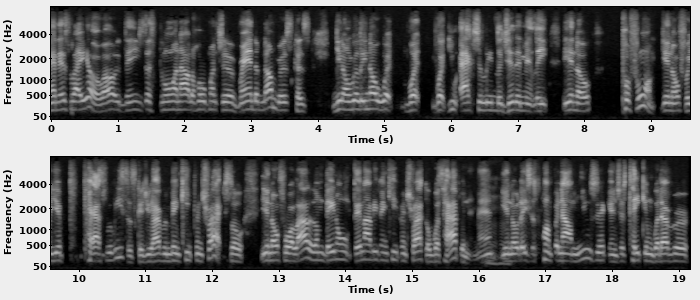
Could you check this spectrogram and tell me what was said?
And it's like, yo, well, then he's just throwing out a whole bunch of random numbers because you don't really know what what what you actually legitimately, you know, perform, you know, for your past releases because you haven't been keeping track. So, you know, for a lot of them, they don't, they're not even keeping track of what's happening, man. Mm-hmm. You know, they just pumping out music and just taking whatever,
